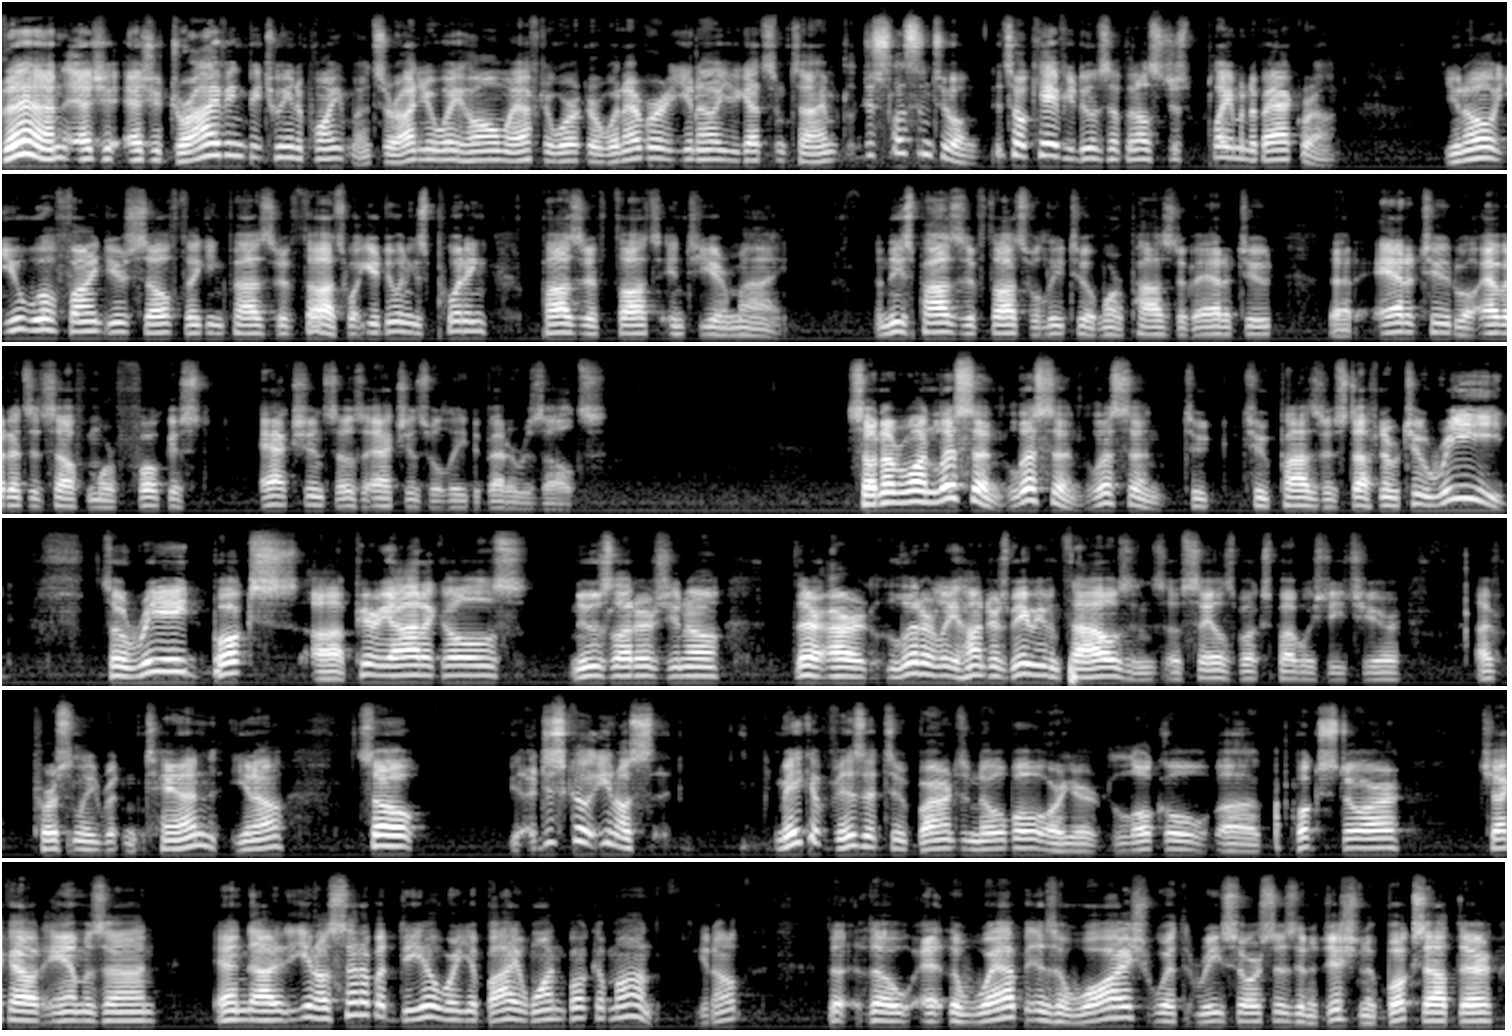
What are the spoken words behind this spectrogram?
Then, as you as you're driving between appointments or on your way home after work or whenever you know you got some time, just listen to them. It's okay if you're doing something else; just play them in the background. You know, you will find yourself thinking positive thoughts. What you're doing is putting positive thoughts into your mind, and these positive thoughts will lead to a more positive attitude. That attitude will evidence itself in more focused actions. Those actions will lead to better results. So number one, listen, listen, listen to, to positive stuff. Number two, read. So read books, uh, periodicals, newsletters. You know, there are literally hundreds, maybe even thousands of sales books published each year. I've personally written ten. You know, so just go. You know, make a visit to Barnes and Noble or your local uh, bookstore. Check out Amazon, and uh, you know, set up a deal where you buy one book a month. You know, the the uh, the web is awash with resources in addition to books out there.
